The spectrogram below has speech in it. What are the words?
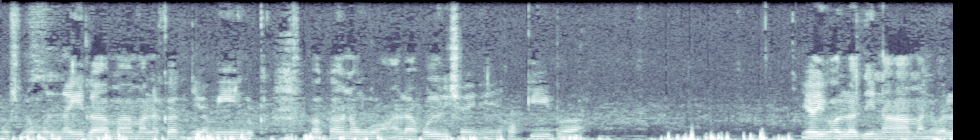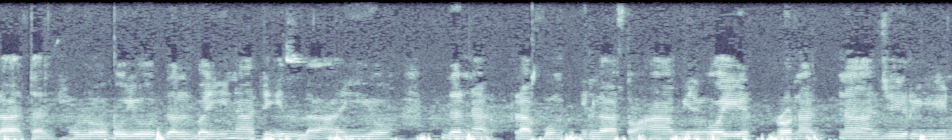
husnuhunna ila ma malakat yaminuk wa kana Allah ala kulli syai'in raqiba ya ayyuhalladzina amanu la tadkhulu buyutal bayyinati illa ayyu dana lakum illa ta'amil ghayrana nazirin.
